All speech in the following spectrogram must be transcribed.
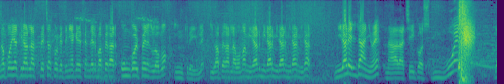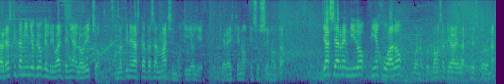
No podía tirar las flechas porque tenía que defender. Va a pegar un golpe el globo. Increíble. Y va a pegar la bomba. Mirar, mirar, mirar, mirar, mirar. Mirar el daño, ¿eh? Nada, chicos. Bueno. La verdad es que también yo creo que el rival tenía, lo he dicho, no tiene las cartas al máximo. Y oye, queráis que no, eso se nota. Ya se ha rendido, bien jugado. Bueno, pues vamos a tirar las tres coronas.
